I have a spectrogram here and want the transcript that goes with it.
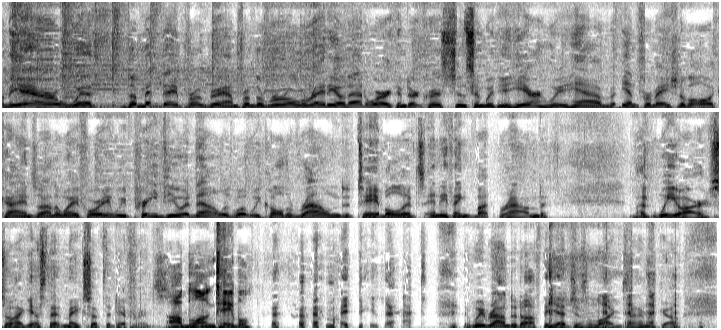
On the air with the midday program from the Rural Radio Network. And Dirk Christensen with you here. We have information of all kinds on the way for you. We preview it now with what we call the round table. It's anything but round. But we are, so I guess that makes up the difference. Oblong table? it might be that. We rounded off the edges a long time ago.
